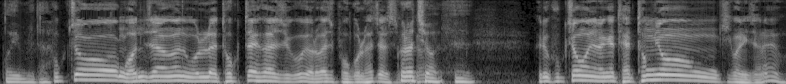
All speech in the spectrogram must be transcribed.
보입니다. 국정원장은 원래 독대해가지고 여러 가지 보고를 하지 않습니까? 그렇죠. 예. 그리고 국정원이라는 게 대통령 기관이잖아요.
